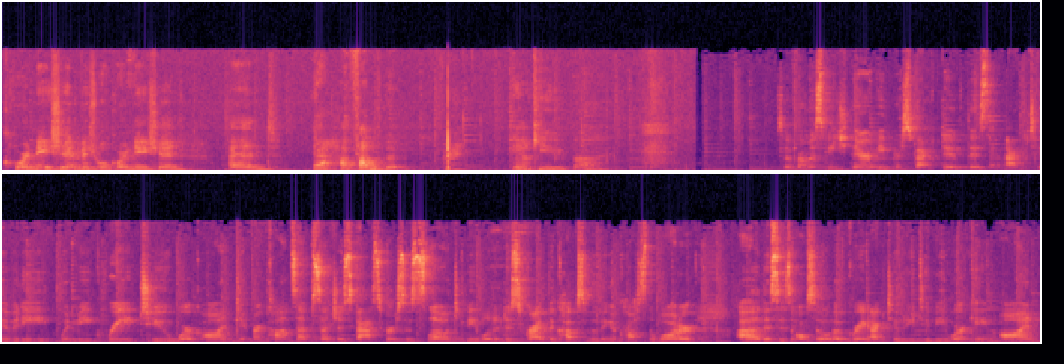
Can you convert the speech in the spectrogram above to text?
coordination, visual coordination, and yeah, have fun with it. Thank yeah. you. Bye. So from a speech therapy perspective, this activity would be great to work on different concepts such as fast versus slow to be able to describe the cups moving across the water. Uh, this is also a great activity to be working on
